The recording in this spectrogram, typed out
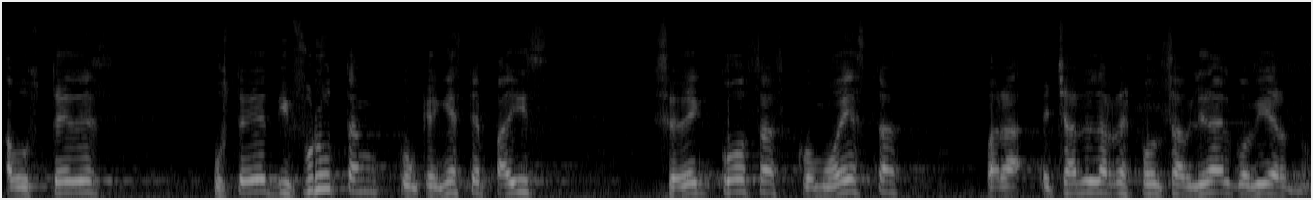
A ustedes, ustedes disfrutan con que en este país se den cosas como esta para echarle la responsabilidad al gobierno.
